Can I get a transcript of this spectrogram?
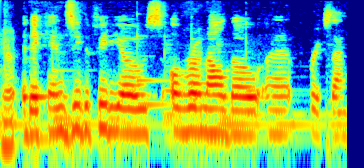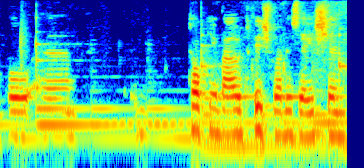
Yeah. They can see the videos of Ronaldo, uh, for example, um, talking about visualization.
